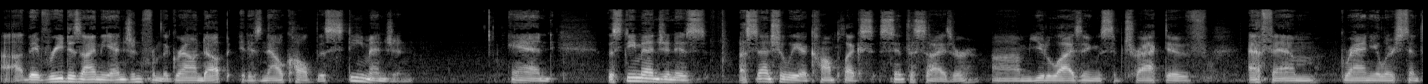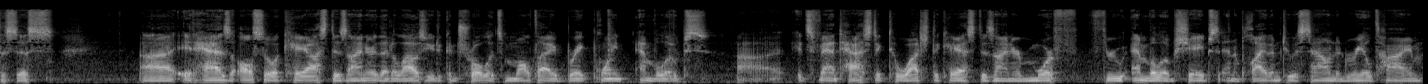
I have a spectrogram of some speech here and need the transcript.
Uh, they've redesigned the engine from the ground up. It is now called the Steam Engine. And the Steam Engine is essentially a complex synthesizer um, utilizing subtractive FM granular synthesis. Uh, it has also a chaos designer that allows you to control its multi breakpoint envelopes. Uh, it's fantastic to watch the chaos designer morph through envelope shapes and apply them to a sound in real time.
